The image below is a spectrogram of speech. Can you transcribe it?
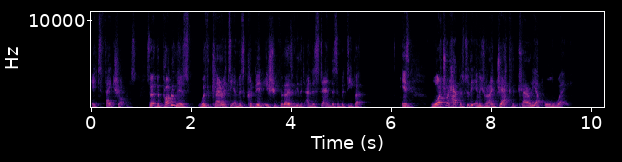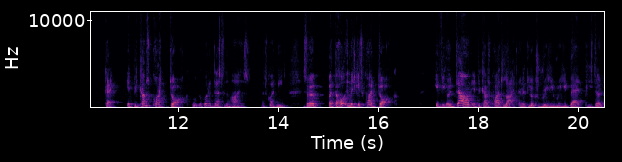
It's fake sharpness. So the problem is with clarity, and this could be an issue for those of you that understand this a bit deeper, is watch what happens to the image when I jack the clarity up all the way. Okay, it becomes quite dark. Ooh, look what it does to the eyes. That's quite neat. So, but the whole image gets quite dark. If you go down, it becomes quite light and it looks really, really bad. Please don't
